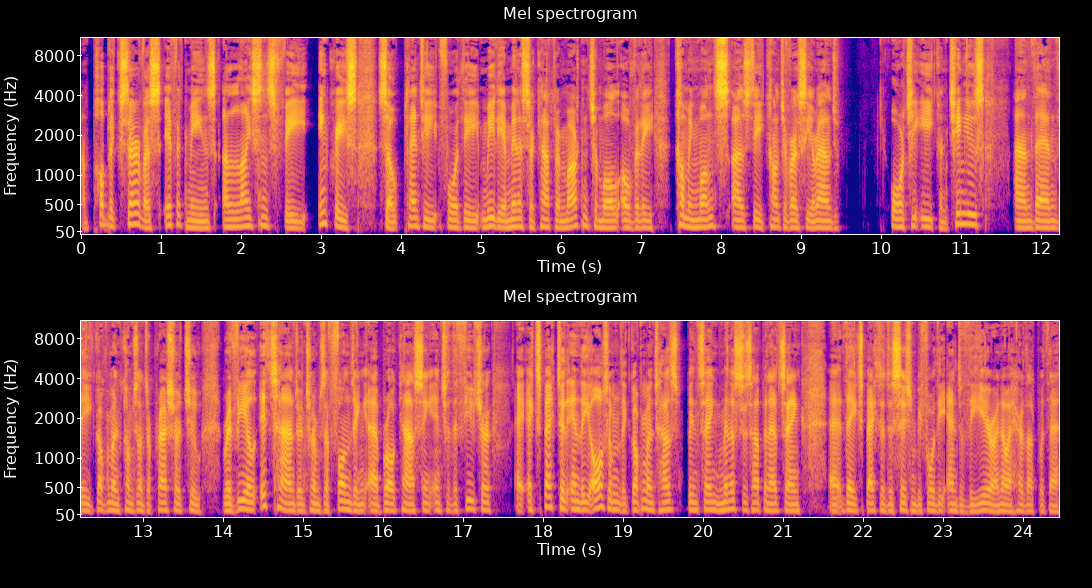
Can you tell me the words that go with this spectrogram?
and public service if it means a licence fee increase. So, plenty for the Media Minister Catherine Martin to mull over the coming months as the controversy around RTE continues and then the government comes under pressure to reveal its hand in terms of funding uh, broadcasting into the future. Uh, expected in the autumn, the government has been saying, ministers have been out saying uh, they expect a decision before the end of the year. I know I heard that with uh,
